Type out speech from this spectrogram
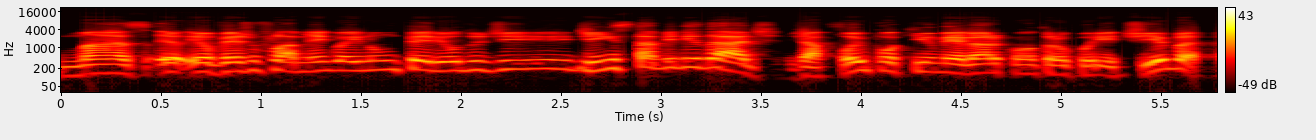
Mas eu, eu vejo o Flamengo aí num período de, de, instabilidade. Já foi um pouquinho melhor contra o Curitiba,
